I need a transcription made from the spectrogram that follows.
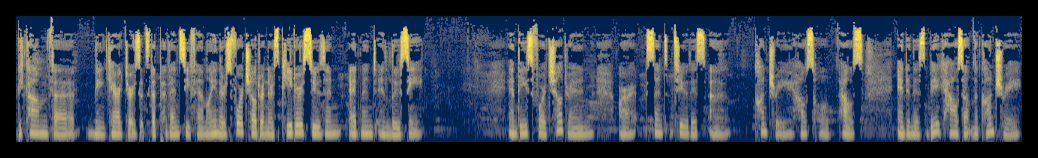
become the main characters. It's the Pevensie family, and there's four children. There's Peter, Susan, Edmund, and Lucy. And these four children are sent to this uh, country household house and in this big house out in the country,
